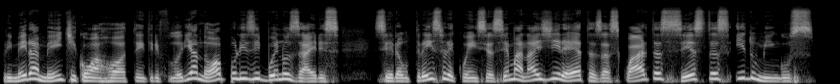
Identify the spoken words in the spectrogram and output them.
primeiramente com a rota entre Florianópolis e Buenos Aires. Serão três frequências semanais diretas às quartas, sextas e domingos.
